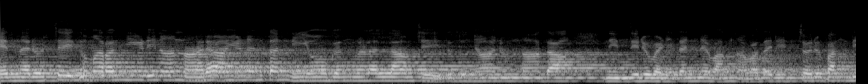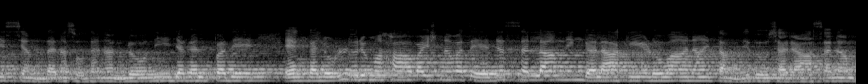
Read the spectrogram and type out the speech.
എന്നരുൾ ചെയ്തു മറഞ്ഞിടിനാൻ നാരായണൻ തന്നിയോഗങ്ങളെല്ലാം ചെയ്തതു ഞാനും നാഥ. നിന്തിരുവഴി തന്നെ വന്നവതരിച്ചൊരു പങ്ക്തി സ്യന്തന സുധനല്ലോ നീ ജഗൽപദേ എങ്കലുള്ളൊരു മഹാവൈഷ്ണവ തേജസ്സെല്ലാം നിങ്കലാക്കിയിടുവാനായി തന്നിതു ശരാസനം.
